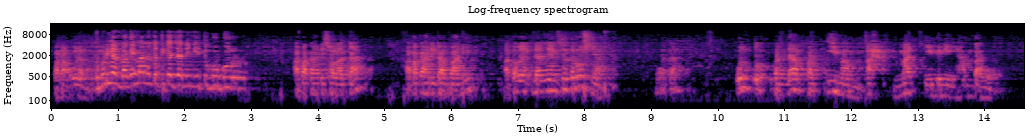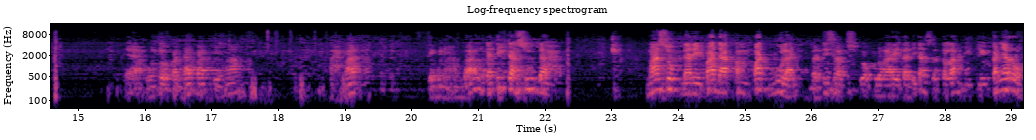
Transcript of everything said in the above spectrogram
para ulama. Kemudian bagaimana ketika janin itu gugur? Apakah disolatkan? Apakah dikafani? Atau dan yang seterusnya? Untuk pendapat Imam Ahmad ibni Hambal. Ya, untuk pendapat Imam Ahmad ibni Hambal, ketika sudah masuk daripada empat bulan, berarti 120 hari tadi kan setelah ditiupkannya roh.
